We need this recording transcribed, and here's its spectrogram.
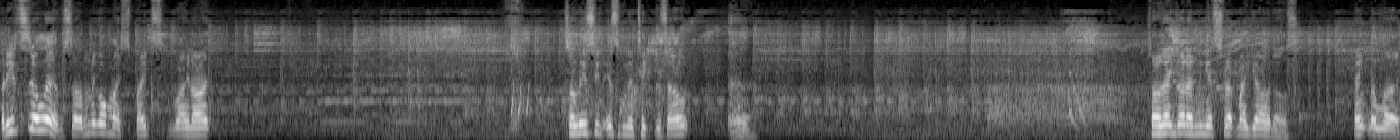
But he still live, so I'm gonna go with my spikes, why not? So Leaf is gonna take this out. so thank god I didn't get swept by Gyarados. Thank the Lord.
